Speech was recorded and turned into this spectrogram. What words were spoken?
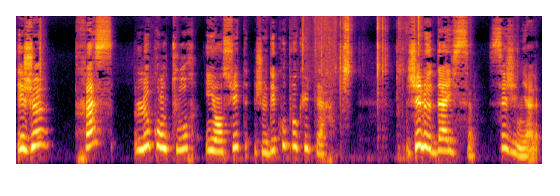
Et je trace le contour et ensuite je découpe au cutter. J'ai le dice, c'est génial.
